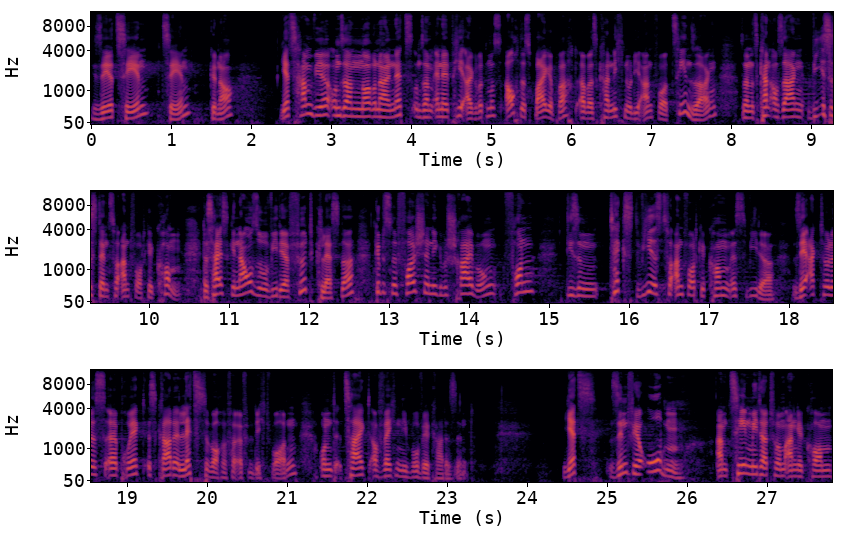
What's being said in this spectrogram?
Ich sehe zehn, zehn, genau. Jetzt haben wir unserem neuronalen Netz, unserem NLP-Algorithmus auch das beigebracht, aber es kann nicht nur die Antwort 10 sagen, sondern es kann auch sagen, wie ist es denn zur Antwort gekommen. Das heißt, genauso wie der Viertklässler gibt es eine vollständige Beschreibung von diesem Text, wie es zur Antwort gekommen ist, wieder. Sehr aktuelles äh, Projekt ist gerade letzte Woche veröffentlicht worden und zeigt, auf welchem Niveau wir gerade sind. Jetzt sind wir oben am 10-Meter-Turm angekommen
